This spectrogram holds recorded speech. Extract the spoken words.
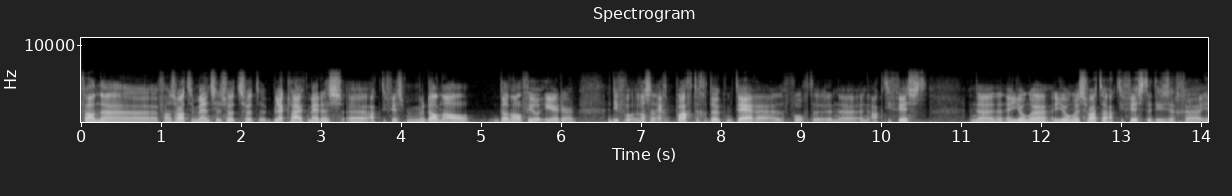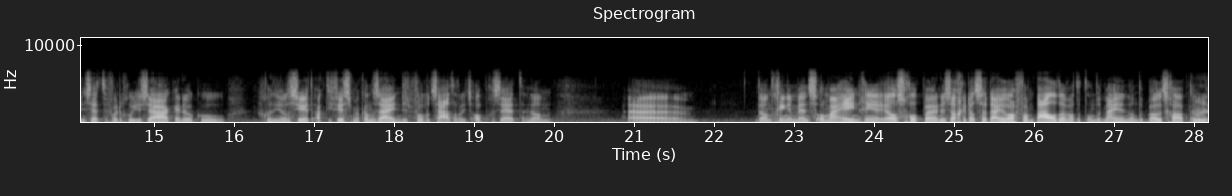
Van, eh, van zwarte mensen, een soort, soort Black Lives Matters eh, activisme, maar dan al, dan al veel eerder. En die was een echt prachtige documentaire. Er volgde een, eh, een activist, een, een, jonge, jonge zwarte activiste die zich inzette voor de goede zaak. En ook hoe genuanceerd activisme kan zijn. Dus bijvoorbeeld, dan iets opgezet en dan, ehm, dan gingen mensen om haar heen, gingen rel schoppen. En dan zag je dat ze daar heel erg van baalden, want het ondermijnde dan de boodschap. En Oh, ja.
